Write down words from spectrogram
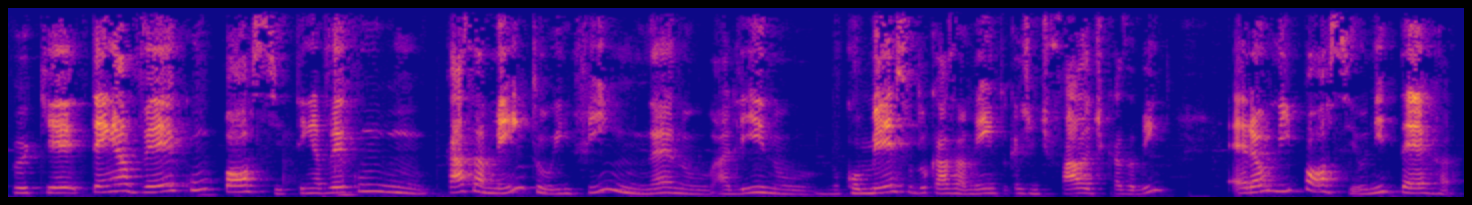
Porque tem a ver com posse, tem a ver com casamento, enfim, né? No, ali no, no começo do casamento, que a gente fala de casamento, era unir posse, unir terra.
